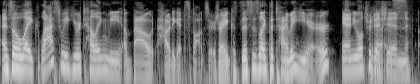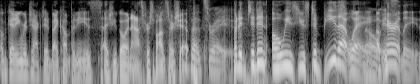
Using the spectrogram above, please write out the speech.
And so, like last week, you were telling me about how to get sponsors, right? Because this is like the time of year, annual tradition Yes. of getting rejected by companies as you go and ask for sponsorship. That's right. but it didn't always used to be that way. No, apparently,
